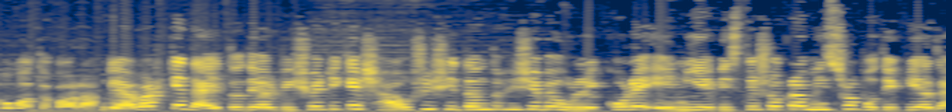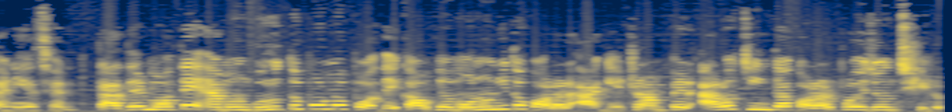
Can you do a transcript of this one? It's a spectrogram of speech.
অবগত করা। গ্যাবার্ডকে দায়িত্ব দেওয়ার বিষয়টিকে সাহসী সিদ্ধান্ত হিসেবে উল্লেখ করে এ নিয়ে বিশ্লেষকরা মিশ্র প্রতিক্রিয়া জানিয়েছেন। তাদের মতে, এমন গুরুত্বপূর্ণ পদে কাউকে মনোনীত করার আগে ট্রাম্পের আরও চিন্তা করার প্রয়োজন ছিল।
